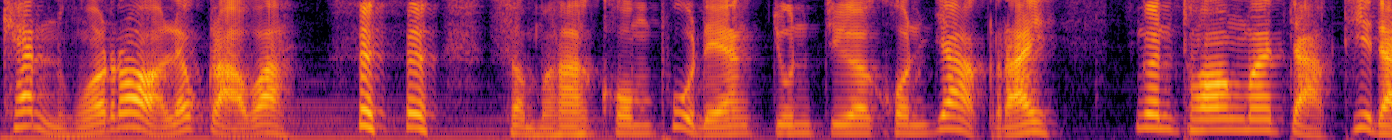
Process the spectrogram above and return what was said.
แค่นหัวร่อแล้วกล่าวว่า สมาคมผู้แดงจุนเจือคนยากไร้ เงินทองมาจากที่ใด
